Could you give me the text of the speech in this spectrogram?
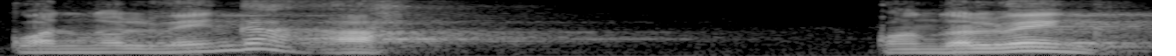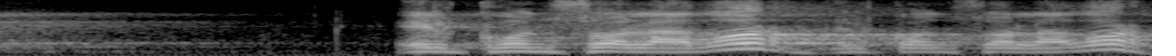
cuando Él venga, ah, cuando Él venga, el consolador, el consolador,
